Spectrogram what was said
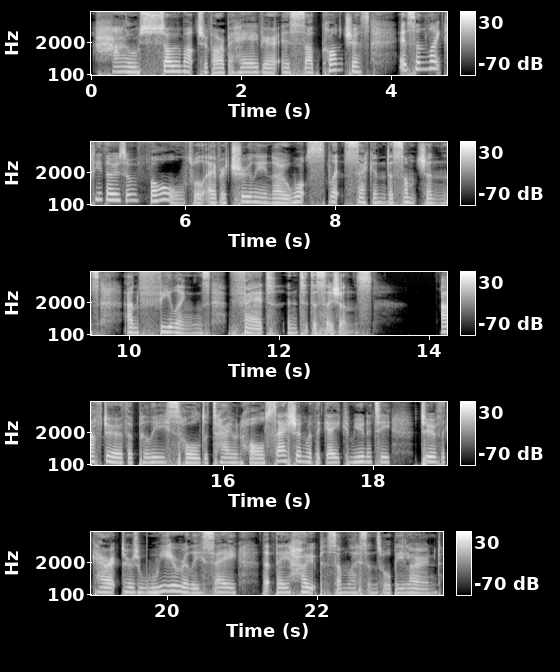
how so much of our behaviour is subconscious, it's unlikely those involved will ever truly know what split second assumptions and feelings fed into decisions. After the police hold a town hall session with the gay community, two of the characters wearily say that they hope some lessons will be learned.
